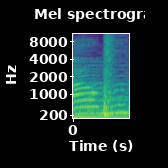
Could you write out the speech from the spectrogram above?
down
